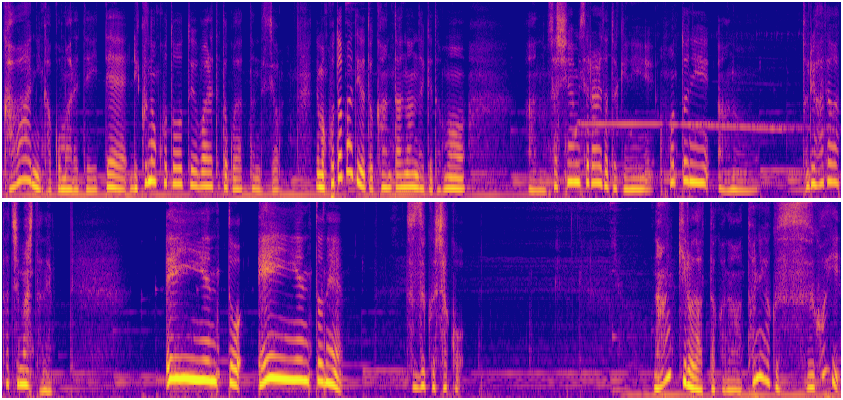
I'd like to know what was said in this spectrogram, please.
川に囲まれていて陸の孤島と呼ばれたとこだったんですよ。でも言葉で言うと簡単なんだけどもあの写真を見せられた時に本当にあの鳥肌が立ちましたね。延々と延々とね続く車庫何キロだったかな？とにかくすごい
